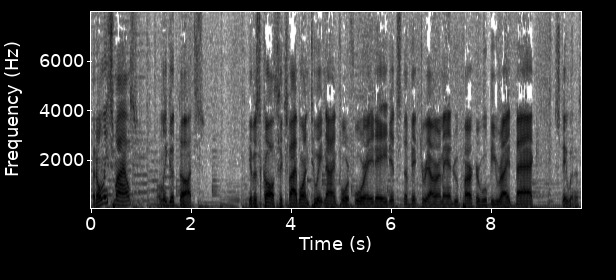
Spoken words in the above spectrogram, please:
But only smiles, only good thoughts. Give us a call, 651 289 4488. It's the Victory Hour. I'm Andrew Parker. We'll be right back. Stay with us.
